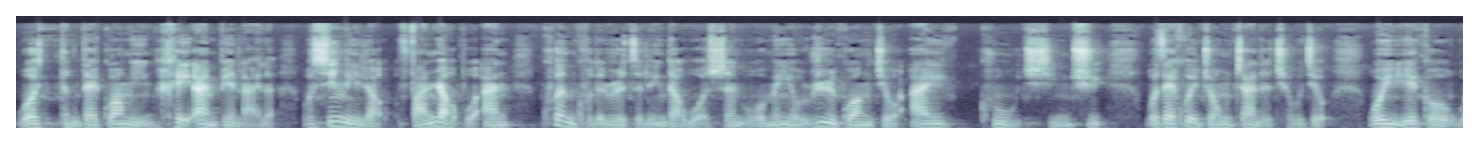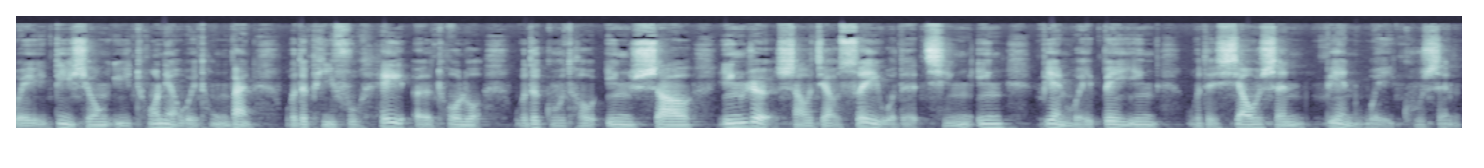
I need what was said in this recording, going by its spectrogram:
我等待光明，黑暗便来了。我心里扰烦扰不安，困苦的日子临到我身，我没有日光就哀哭行去。我在会中站着求救。我与野狗为弟兄，与鸵鸟为同伴。我的皮肤黑而脱落，我的骨头因烧因热烧焦，所以我的琴音变为悲音，我的箫声变为哭声。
